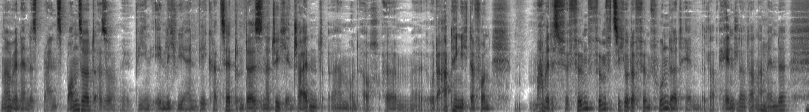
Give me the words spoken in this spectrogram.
Na, wir nennen das Brand Sponsored, also wie ähnlich wie ein WKZ. Und da ist es natürlich entscheidend ähm, und auch ähm, oder abhängig davon, machen wir das für 5, 50 oder 500 Händler, Händler dann am mhm. Ende, mhm.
